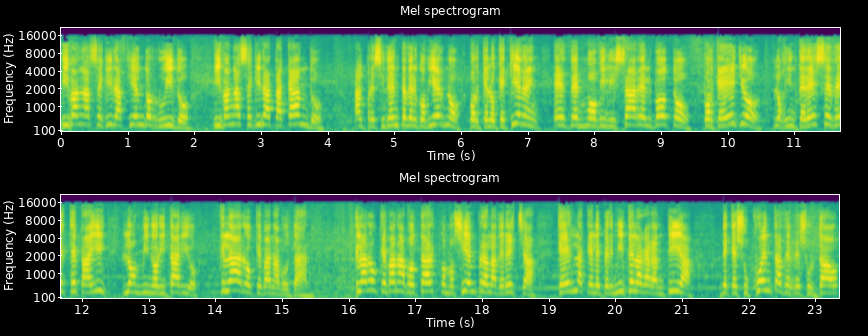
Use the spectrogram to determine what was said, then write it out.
Y van a seguir haciendo ruido y van a seguir atacando al presidente del gobierno porque lo que quieren es desmovilizar el voto, porque ellos, los intereses de este país, los minoritarios, claro que van a votar. Claro que van a votar como siempre a la derecha, que es la que le permite la garantía de que sus cuentas de resultados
